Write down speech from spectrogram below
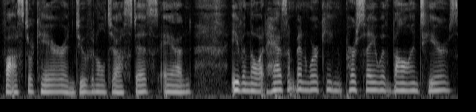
foster care and juvenile justice, and even though it hasn't been working per se with volunteers,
